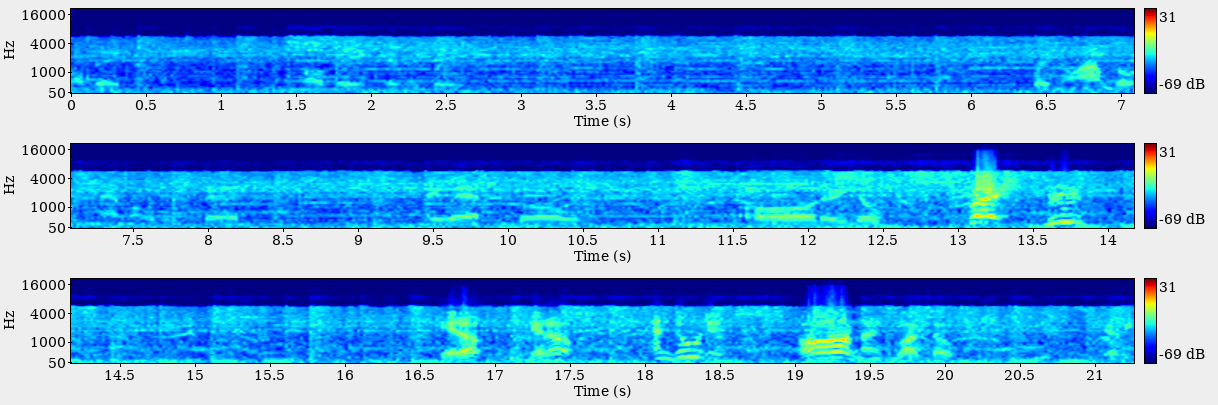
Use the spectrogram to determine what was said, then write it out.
all day all day, every day. Wait, no, I'm going man mode instead. Where you at, bro? Oh, there you go. Fresh meat! Get up, get up, and do this! Oh, nice block though. Scary.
